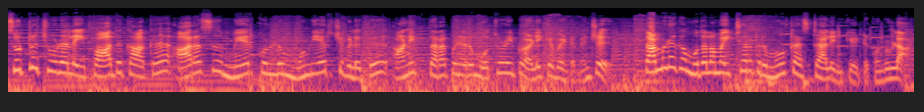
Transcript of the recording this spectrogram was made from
சுற்றுச்சூழலை பாதுகாக்க அரசு மேற்கொள்ளும் முயற்சிகளுக்கு அனைத்து தரப்பினரும் ஒத்துழைப்பு அளிக்க வேண்டும் என்று தமிழக முதலமைச்சர் திரு மு க ஸ்டாலின் கேட்டுக் கொண்டுள்ளார்.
